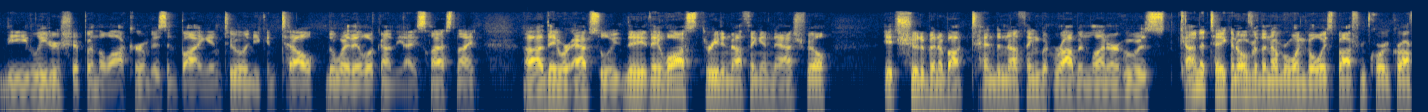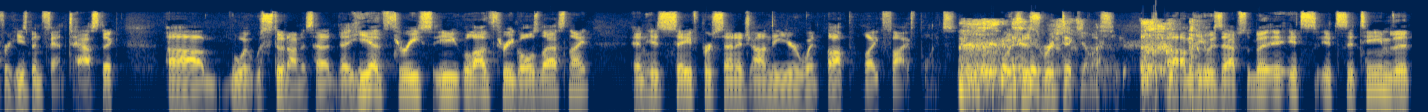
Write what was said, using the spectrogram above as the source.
the leadership in the locker room isn't buying into, and you can tell the way they look on the ice last night. Uh, they were absolutely they they lost three to nothing in Nashville. It should have been about ten to nothing, but Robin Lehner, who has kind of taken over the number one goalie spot from Corey Crawford, he's been fantastic. Um, stood on his head. He had three. He allowed three goals last night, and his save percentage on the year went up like five points, which is ridiculous. Um, he was absolutely. But it, it's it's a team that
